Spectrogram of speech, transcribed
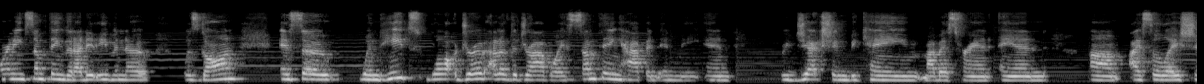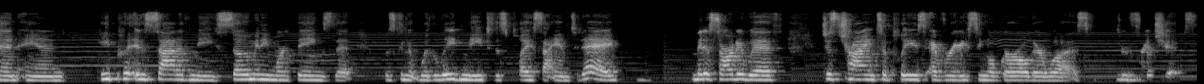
mourning something that I didn't even know was gone. And so when he walked, drove out of the driveway, something happened in me, and rejection became my best friend, and um, isolation. And he put inside of me so many more things that was going to would lead me to this place I am today. But it started with just trying to please every single girl there was through mm-hmm. friendships.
